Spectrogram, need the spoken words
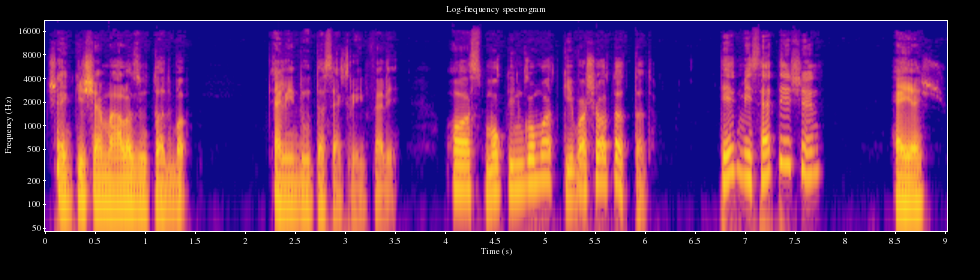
Senki sem áll az utadba. Elindult a szekrény felé. A smokingomat kivasaltattad? Természetesen. Helyes.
